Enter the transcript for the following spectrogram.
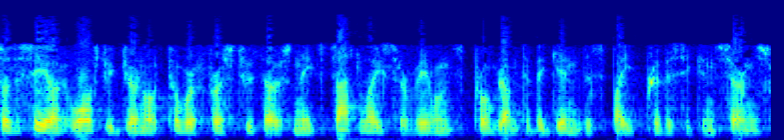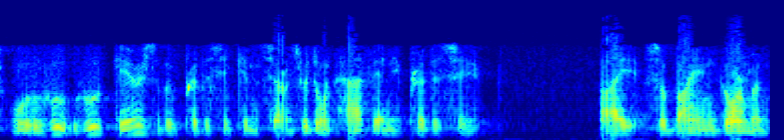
So to say, Wall Street Journal, October 1st, 2008, satellite surveillance program to begin despite privacy concerns. Well, who, who cares about privacy concerns? We don't have any privacy. By, so Gorman.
